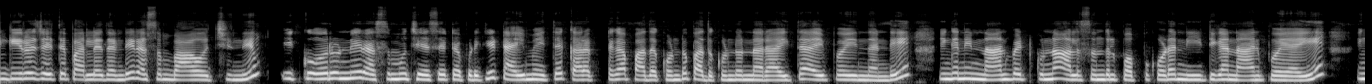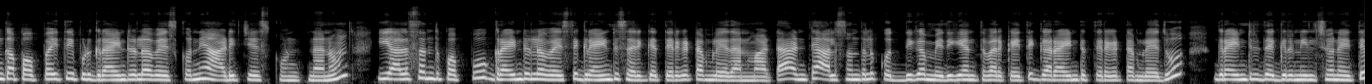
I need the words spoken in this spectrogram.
ఇంక ఈరోజు అయితే పర్లేదండి రసం బాగా వచ్చింది. ఈ కూరని రసము చేసేటప్పటికి టైం అయితే కరెక్ట్గా పదకొండు పదకొండున్నర అయితే అయిపోయిందండి. ఇంకా నేను నానబెట్టుకున్న అలసందుల పప్పు కూడా నీట్గా నానిపోయాయి. ఇంకా పప్పు అయితే ఇప్పుడు గ్రైండర్లో వేసుకొని ఆడిచ్చేసుకుంటున్నాను ఈ అలసంద పప్పు గ్రైండర్లో వేస్తే గ్రైండ్ సరిగ్గా తిరగటం లేదనమాట అంటే అలసందలు కొద్దిగా మెదిగేంత వరకు అయితే గ్రైండ్ తిరగటం లేదు. గ్రైండర్ దగ్గర నిల్చొని అయితే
